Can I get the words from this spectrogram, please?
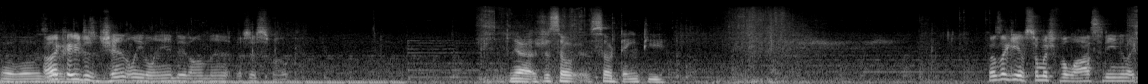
What was I like that? how you just gently landed on that. It was just smoke. Yeah, it's just so so dainty. Feels like you have so much velocity and you're like,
